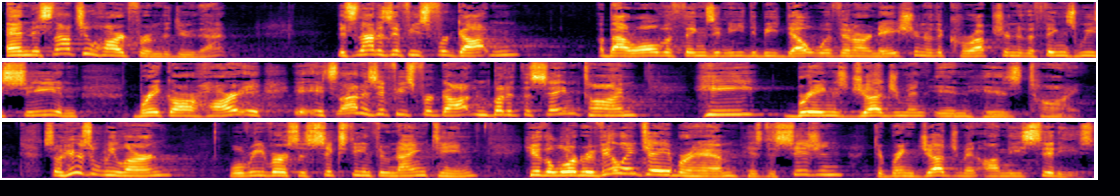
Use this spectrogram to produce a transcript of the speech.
And it's not too hard for him to do that. It's not as if he's forgotten about all the things that need to be dealt with in our nation or the corruption or the things we see and break our heart. It's not as if he's forgotten, but at the same time, he brings judgment in his time. So here's what we learn. We'll read verses 16 through 19. Here the Lord revealing to Abraham his decision to bring judgment on these cities.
